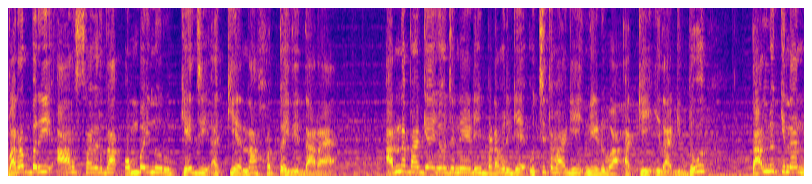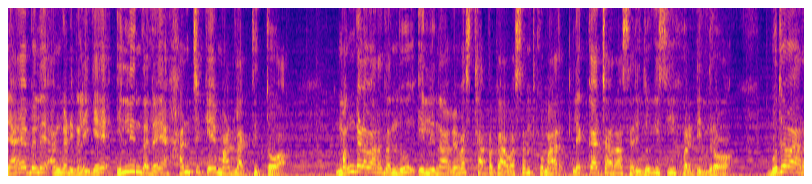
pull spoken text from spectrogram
ಬರೋಬ್ಬರಿ ಆರು ಸಾವಿರದ ಒಂಬೈನೂರು ಕೆಜಿ ಅಕ್ಕಿಯನ್ನ ಹೊತ್ತೊಯ್ದಿದ್ದಾರೆ. ಅನ್ನಭಾಗ್ಯ ಯೋಜನೆಯಡಿ ಬಡವರಿಗೆ ಉಚಿತವಾಗಿ ನೀಡುವ ಅಕ್ಕಿ ಇದಾಗಿದ್ದು, ತಾಲ್ಲೂಕಿನ ನ್ಯಾಯಬೆಲೆ ಅಂಗಡಿಗಳಿಗೆ ಇಲ್ಲಿಂದಲೇ ಹಂಚಿಕೆ ಮಾಡಲಾಗ್ತಿತ್ತು. ಮಂಗಳವಾರದಂದು ಇಲ್ಲಿನ ವ್ಯವಸ್ಥಾಪಕ ವಸಂತ್ ಕುಮಾರ್ ಲೆಕ್ಕಾಚಾರ ಸರಿದೂಗಿಸಿ ಹೊರಟಿದ್ರು. ಬುಧವಾರ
